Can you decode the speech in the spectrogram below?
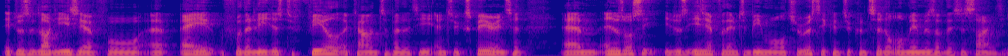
it was a lot easier for uh, a for the leaders to feel accountability and to experience it. Um, and it was also it was easier for them to be more altruistic and to consider all members of their society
